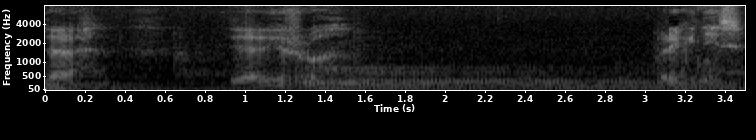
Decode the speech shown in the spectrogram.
Да, я вижу. Пригнись.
